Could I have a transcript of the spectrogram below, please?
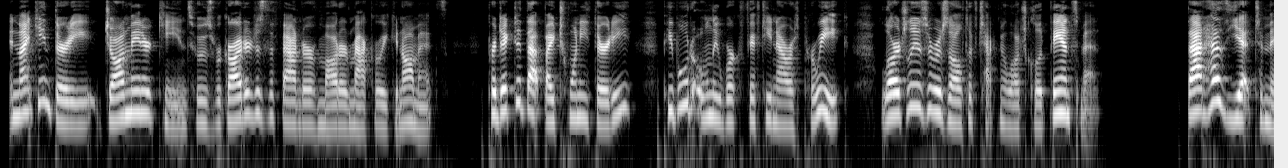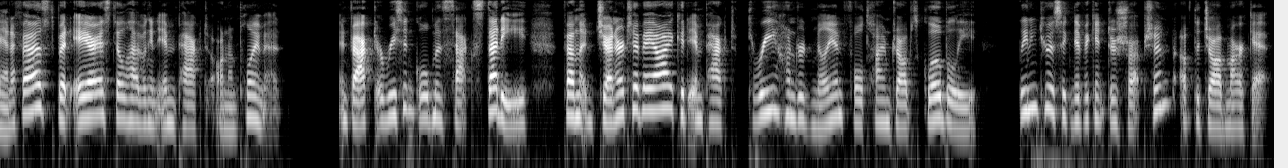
In 1930, John Maynard Keynes, who is regarded as the founder of modern macroeconomics, predicted that by 2030, people would only work 15 hours per week, largely as a result of technological advancement. That has yet to manifest, but AI is still having an impact on employment. In fact, a recent Goldman Sachs study found that generative AI could impact 300 million full time jobs globally, leading to a significant disruption of the job market.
